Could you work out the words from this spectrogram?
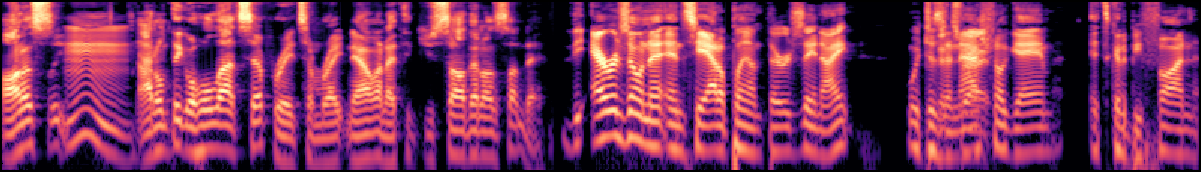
honestly, Mm. I don't think a whole lot separates them right now, and I think you saw that on Sunday. the Arizona and Seattle play on Thursday night, which is That's a right. national game. It's going to be fun.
